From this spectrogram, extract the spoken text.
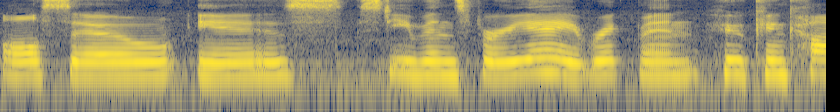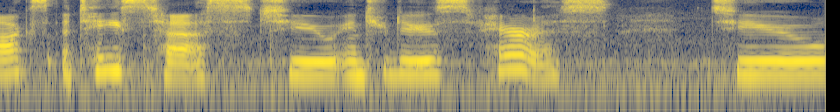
Also, is Stevens Spurrier Rickman, who concocts a taste test to introduce Paris to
